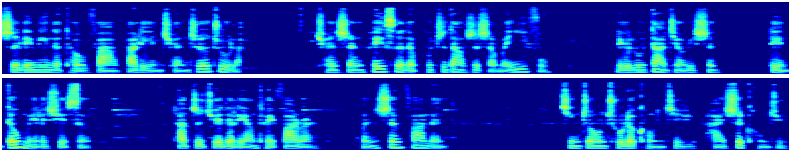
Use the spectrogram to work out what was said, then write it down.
湿淋淋的头发把脸全遮住了，全身黑色的不知道是什么衣服。刘露大叫一声，脸都没了血色，她只觉得两腿发软，浑身发冷。心中除了恐惧还是恐惧，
